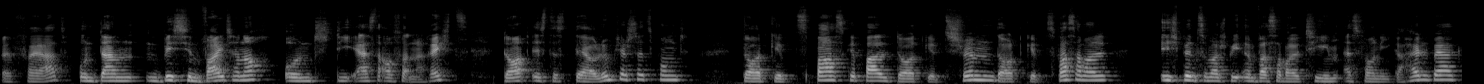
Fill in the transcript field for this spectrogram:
äh, fährt und dann ein bisschen weiter noch und die erste Ausfahrt nach rechts, dort ist es der Olympiastützpunkt. Dort gibt es Basketball, dort gibt es Schwimmen, dort gibt es Wasserball. Ich bin zum Beispiel im Wasserballteam SV Nika Heidelberg.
